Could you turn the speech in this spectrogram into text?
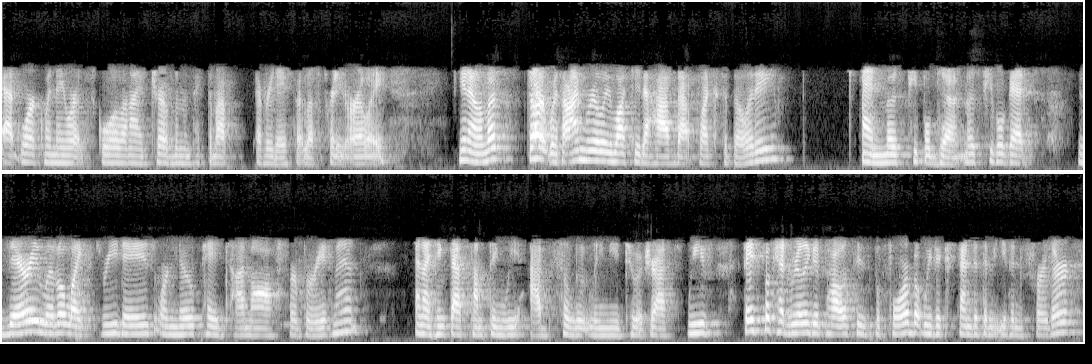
at work when they were at school and I drove them and picked them up every day, so I left pretty early. You know, let's start with I'm really lucky to have that flexibility, and most people don't. Most people get very little, like three days or no paid time off for bereavement. And I think that's something we absolutely need to address. We've Facebook had really good policies before, but we've extended them even further.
